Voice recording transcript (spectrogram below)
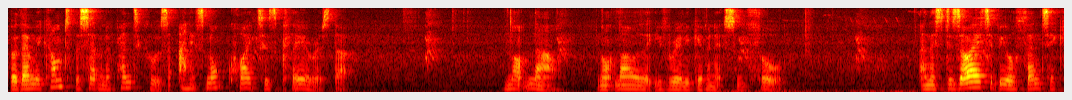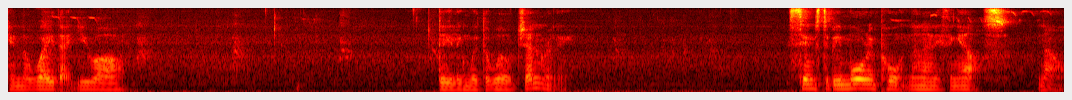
But then we come to the Seven of Pentacles and it's not quite as clear as that. Not now. Not now that you've really given it some thought. And this desire to be authentic in the way that you are dealing with the world generally seems to be more important than anything else now.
